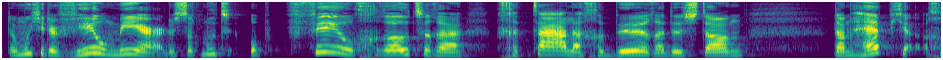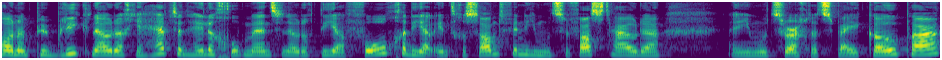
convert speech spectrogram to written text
dan moet je er veel meer. Dus dat moet op veel grotere getalen gebeuren. Dus dan, dan heb je gewoon een publiek nodig. Je hebt een hele groep mensen nodig die jou volgen, die jou interessant vinden. Je moet ze vasthouden en je moet zorgen dat ze bij je kopen.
